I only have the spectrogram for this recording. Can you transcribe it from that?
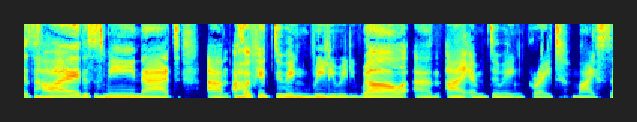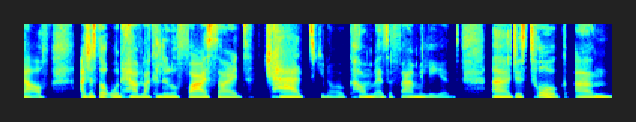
Hi, guys. Hi, this is me, Nat. Um, I hope you're doing really, really well. Um, I am doing great myself. I just thought we'd have like a little fireside chat, you know, come as a family and uh, just talk. Um,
